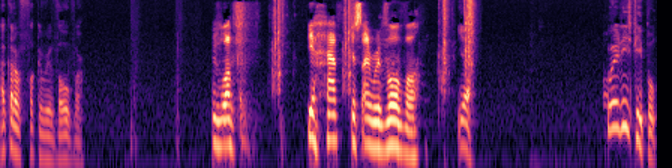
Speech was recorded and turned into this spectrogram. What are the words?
I got a fucking revolver. What? You have just a revolver. Yeah. Where are these people?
